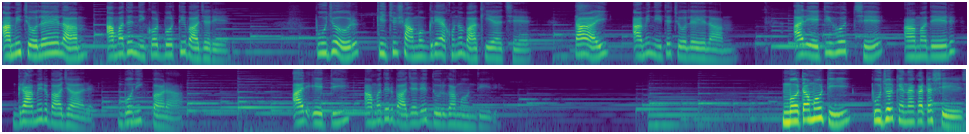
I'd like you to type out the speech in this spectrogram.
আমি চলে এলাম আমাদের নিকটবর্তী বাজারে। পুজোর কিছু সামগ্রী এখনও বাকি আছে। তাই আমি নিতে চলে এলাম। আর এটি হচ্ছে আমাদের গ্রামের বাজার, বণিকপাড়া। আর এটি আমাদের বাজারের দুর্গা মন্দির। মোটামুটি পুজোর কেনাকাটা শেষ।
